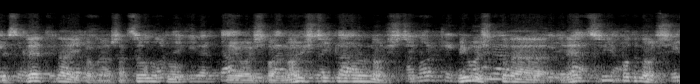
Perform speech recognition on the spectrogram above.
Dyskretna i pełna szacunku, de libertad miłość y wolności i dla wolności, miłość, która y leczy i podnosi.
